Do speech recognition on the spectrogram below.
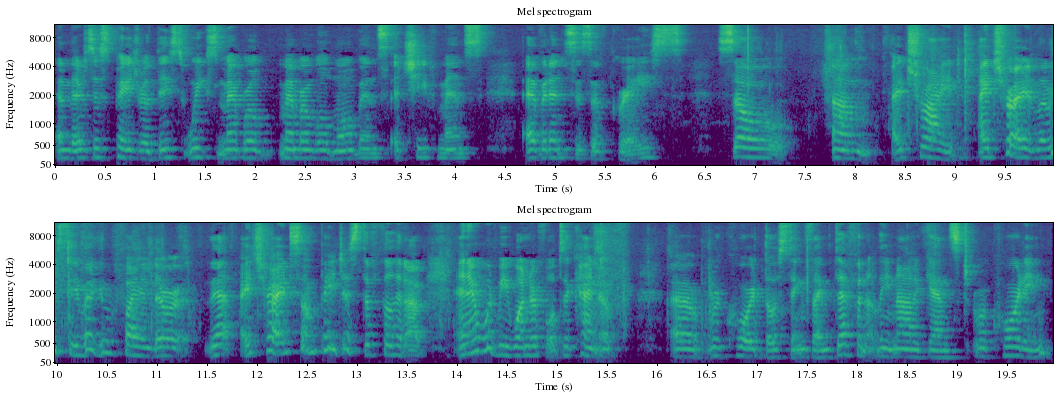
And there's this page with this week's memorable memorable moments achievements evidences of grace. So um, I tried I tried let me see if I can find there were yeah I tried some pages to fill it out. And it would be wonderful to kind of uh, record those things. I'm definitely not against recording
